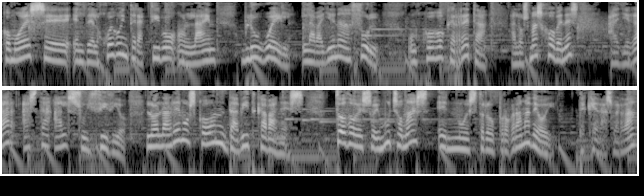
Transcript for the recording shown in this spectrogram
como es eh, el del juego interactivo online Blue Whale, la ballena azul, un juego que reta a los más jóvenes a llegar hasta al suicidio. Lo hablaremos con David Cabanes. Todo eso y mucho más en nuestro programa de hoy. Te quedas, ¿verdad?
